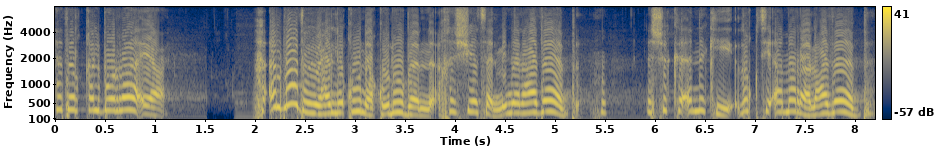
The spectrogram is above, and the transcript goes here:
هذا القلب الرائع. البعض يعلقون قلوبا خشية من العذاب. لا شك أنك ذقت أمر العذاب.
